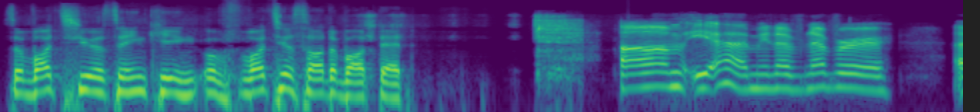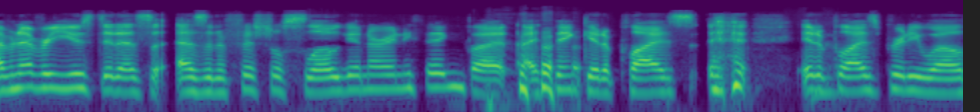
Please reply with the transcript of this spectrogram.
So what's your thinking of what's your thought about that? Um, yeah, I mean, I've never, I've never used it as as an official slogan or anything, but I think it applies it applies pretty well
